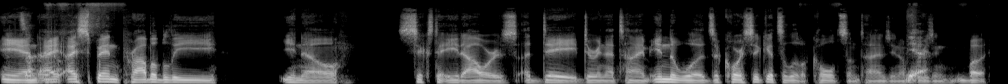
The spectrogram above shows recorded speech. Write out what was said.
And I, I spend probably, you know, six to eight hours a day during that time in the woods. Of course, it gets a little cold sometimes, you know, yeah. freezing. But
